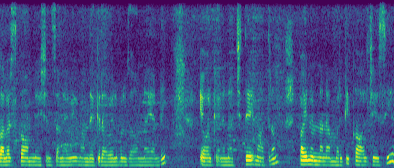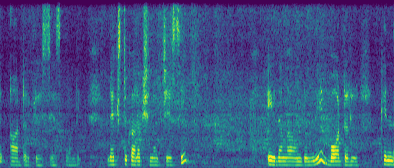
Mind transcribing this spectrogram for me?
కలర్స్ కాంబినేషన్స్ అనేవి మన దగ్గర అవైలబుల్గా ఉన్నాయండి. ఎవరికైనా నచ్చితే మాత్రం పైన ఉన్న నెంబర్కి కాల్ చేసి ఆర్డర్ ప్లేస్ చేసుకోండి. నెక్స్ట్ కలెక్షన్ వచ్చేసి ఈ విధంగా ఉంటుంది. బార్డర్ కింద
